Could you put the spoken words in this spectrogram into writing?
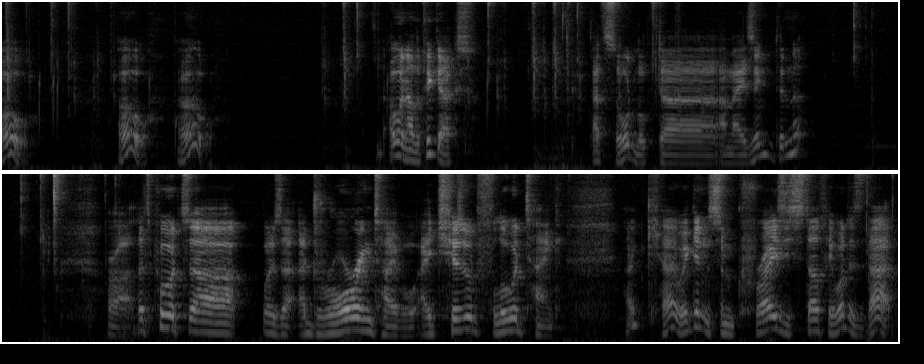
oh. Oh, oh. Oh, another pickaxe. That sword looked uh, amazing, didn't it? Alright, let's put, uh, what is that? A drawing table. A chiseled fluid tank. Okay, we're getting some crazy stuff here. What is that?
